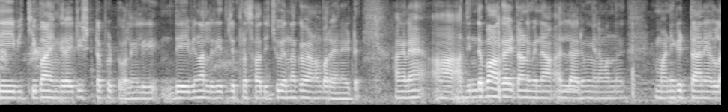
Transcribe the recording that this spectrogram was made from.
ദേവിക്ക് ഭയങ്കരമായിട്ട് ഇഷ്ടപ്പെട്ടു. അല്ലെങ്കിൽ ദേവി നല്ല രീതിയിൽ പ്രസാദിച്ചു എന്നൊക്കെ വേണം പറയാനായിട്ട്. അങ്ങനെ അതിന്റെ ഭാഗമായിട്ടാണ് പിന്നെ എല്ലാവരും ഇങ്ങനെ വന്ന് മണി കിട്ടാനുള്ള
